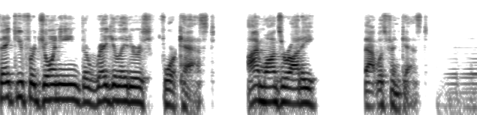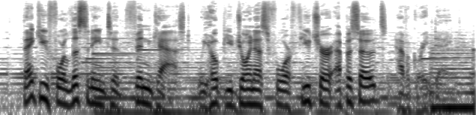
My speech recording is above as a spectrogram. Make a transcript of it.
Thank you for joining the Regulators Forecast. I'm Juan. That was FinCast. Thank you for listening to FinCast. We hope you join us for future episodes. Have a great day.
